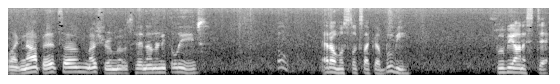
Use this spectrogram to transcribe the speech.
Like, nope, it's a mushroom that was hidden underneath the leaves. Oh, That almost looks like a booby. Booby on a stick.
